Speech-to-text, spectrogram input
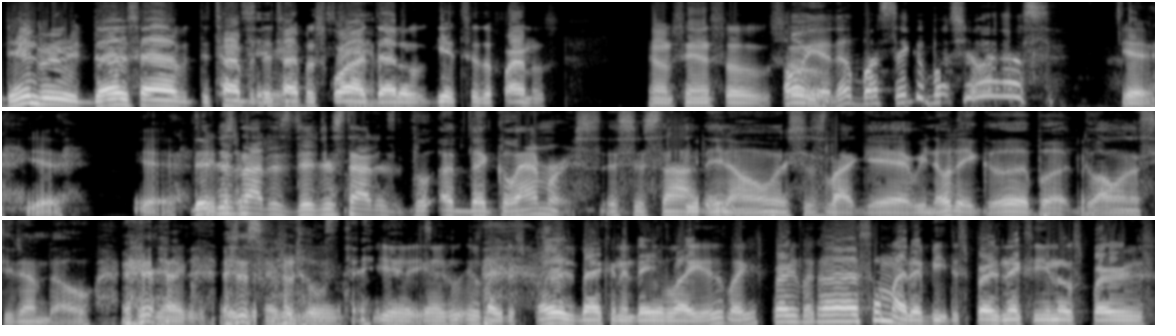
Denver does have the type of the type of squad Same. that'll get to the finals. You know what I'm saying? So so Oh yeah, they'll bust. They could bust your ass. yeah yeah yeah. They're They just not as they're just not as uh, they're glamorous. It's just not yeah you know. It's just like yeah, we know they're good, but do I want to see them though? Exactly, it's just one exactly. of those Yeah, things. yeah, yeah. It was like the Spurs back in the day. Like it was like Spurs, like uh, somebody beat the Spurs. Next thing you know, Spurs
